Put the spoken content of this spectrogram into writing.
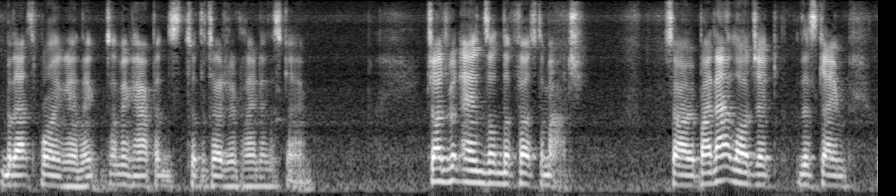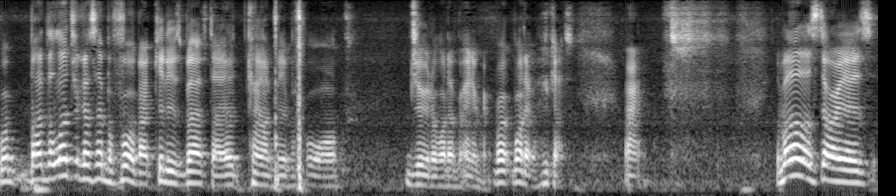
without spoiling anything, something happens to the Tojo clan in this game. Judgment ends on the 1st of March. So, by that logic, this game. Well, by the logic I said before about Kiryu's birthday, it can't be before June or whatever. Anyway, whatever, who cares? Alright. The moral of the story is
